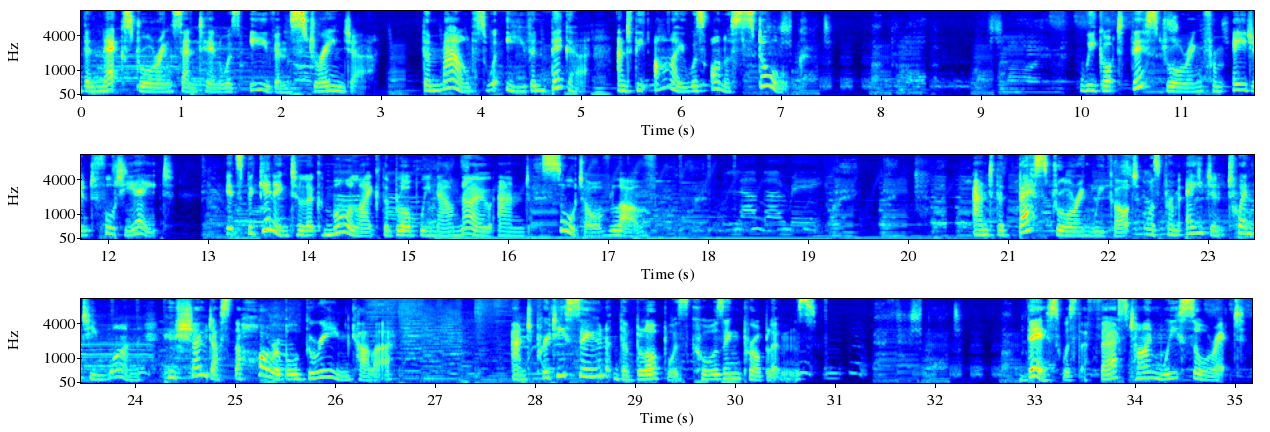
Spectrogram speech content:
The next drawing sent in was even stranger. The mouths were even bigger, and the eye was on a stalk. We got this drawing from Agent 48. It's beginning to look more like the blob we now know and sort of love. And the best drawing we got was from Agent 21, who showed us the horrible green colour. And pretty soon, the blob was causing problems. This was the first time we saw it.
